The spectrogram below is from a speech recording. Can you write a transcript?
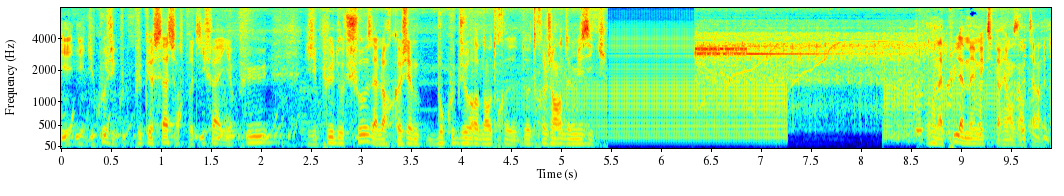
et, du coup, j'écoute plus que ça sur Spotify. Y a plus, j'ai plus d'autres choses, alors que j'aime beaucoup de genres d'autres d'autres genres de musique. On n'a plus la même expérience d'Internet.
